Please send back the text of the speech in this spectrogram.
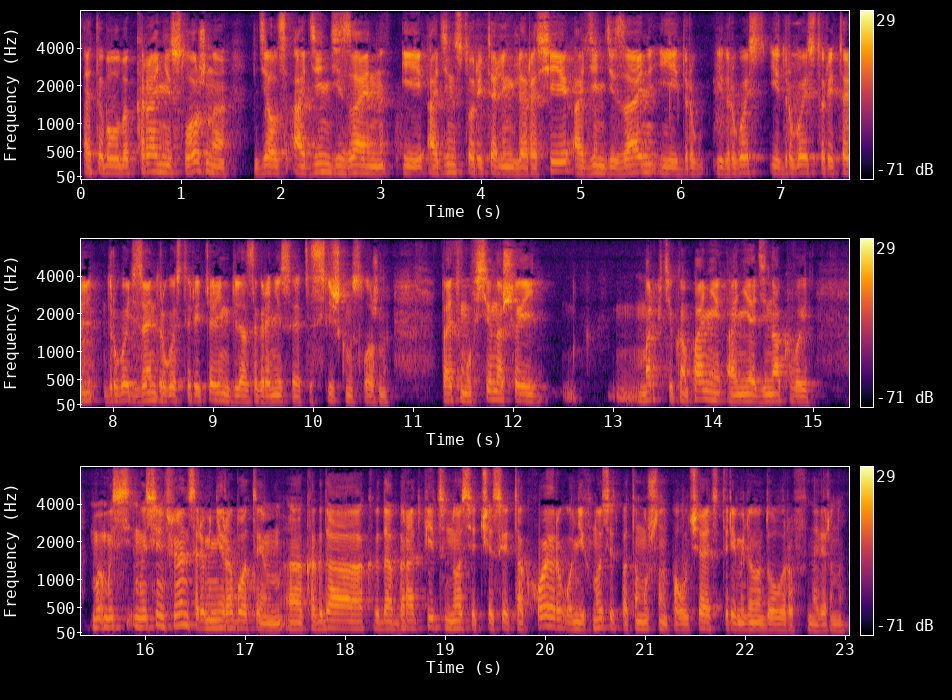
Это было бы крайне сложно делать один дизайн и один сторителлинг для России, один дизайн и, друг, и, другой, и другой, сторителлинг, другой дизайн, другой сторителлинг для заграницы. Это слишком сложно. Поэтому все наши маркетинг-кампании, они одинаковые. Мы, мы, мы с инфлюенсерами не работаем. Э, когда, когда Брэд Питт носит часы TAG Heuer, он их носит, потому что он получает 3 миллиона долларов, наверное.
